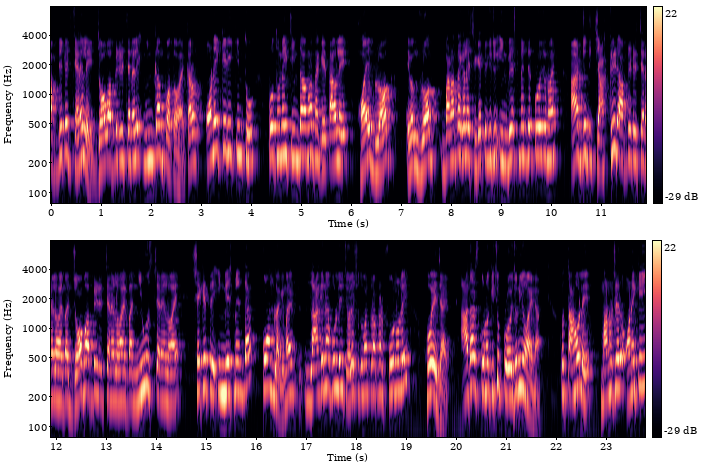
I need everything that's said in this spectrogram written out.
আপডেটেড চ্যানেলে জব আপডেটেড চ্যানেলে ইনকাম কত হয়? কারণ অনেকেরই কিন্তু প্রথমেই চিন্তা ভাবনা থাকে, তাহলে হয় ব্লগ এবং ব্লগ বানাতে গেলে সেক্ষেত্রে কিছু ইনভেস্টমেন্টের প্রয়োজন হয়। আর যদি চাকরির আপডেটের চ্যানেল হয় বা জব আপডেটের চ্যানেল হয় বা নিউজ চ্যানেল হয়, সেক্ষেত্রে ইনভেস্টমেন্টটা কম লাগে। মানে লাগে না বললেই চলে, শুধুমাত্র আপনার ফোন হলেই হয়ে যায়। আদার্স কোনো কিছু প্রয়োজনই হয় না। তো তাহলে মানুষের অনেকেই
